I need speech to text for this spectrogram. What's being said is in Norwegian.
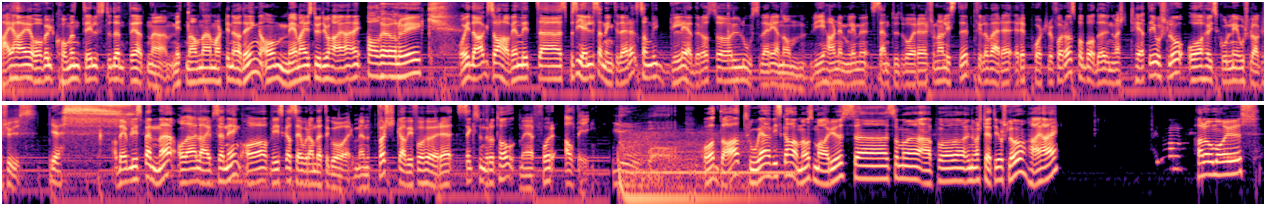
Hei, hei, og velkommen til Studentnyhetene. Mitt navn er Martin Øding, og med meg i studio har jeg Are Ørnevik. Og i dag så har vi en litt uh, spesiell sending til dere, som vi gleder oss å lose dere gjennom. Vi har nemlig sendt ut våre journalister til å være reportere for oss på både Universitetet i Oslo og Høgskolen i Oslo og Akershus. Yes. Og Det blir spennende, og det er livesending, og vi skal se hvordan dette går. Men først skal vi få høre 612 med For alltid. Og da tror jeg vi skal ha med oss Marius, eh, som er på Universitetet i Oslo. Hei, hei. Hallo, Marius.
